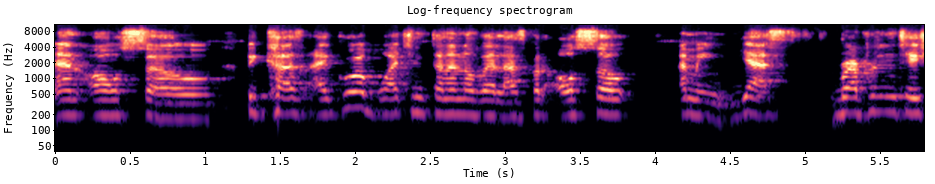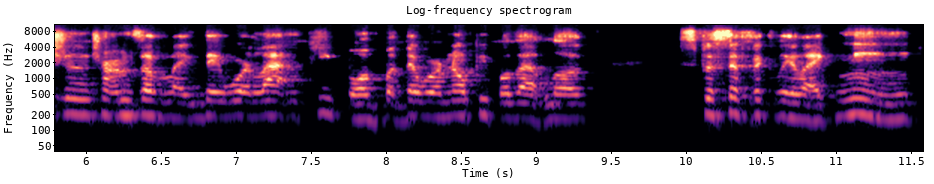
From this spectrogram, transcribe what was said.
And also because I grew up watching telenovelas, but also, I mean, yes, representation in terms of like they were Latin people, but there were no people that looked specifically like me,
